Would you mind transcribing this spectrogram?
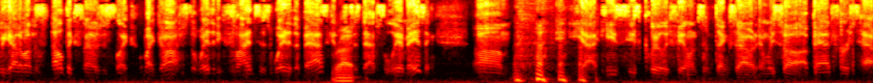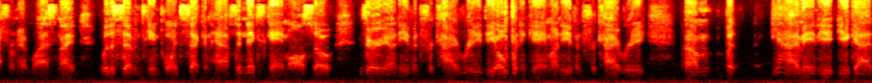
we got him on the Celtics, and I was just like, oh my gosh, the way that he finds his way to the basket Right. is just absolutely amazing. Um, yeah, he's he's clearly feeling some things out, and we saw a bad first half from him last night with a 17 point second half. The Knicks game also very uneven for Kyrie. The opening game uneven for Kyrie. Um, but yeah, I mean, you, you got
